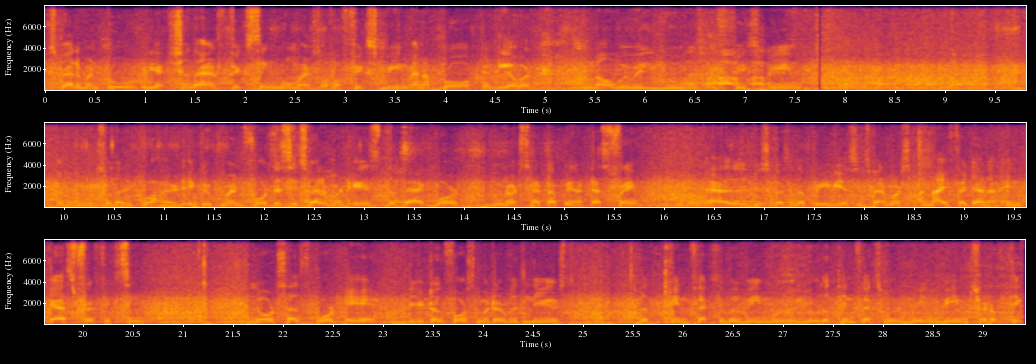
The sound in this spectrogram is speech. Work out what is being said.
Experiment 2 reaction and fixing moments of a fixed beam and a probe cantilever. Now we will use fixed beam so the required equipment for this experiment is the backboard unit setup in a test frame as discussed in the previous experiments a knife edge and an encastre fixing. Load cell support A digital force meter with leads the thin flexible beam we will use a thin flexible beam instead of thick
